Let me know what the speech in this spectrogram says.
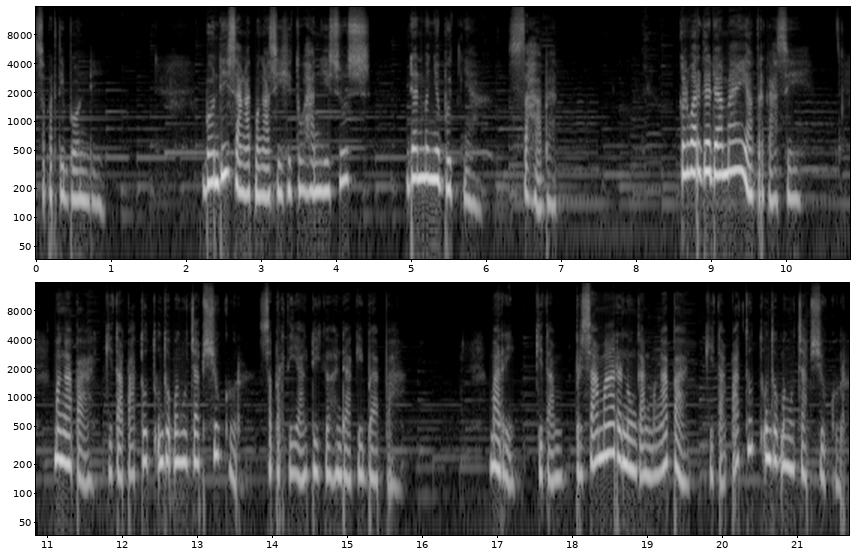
seperti Bondi? Bondi sangat mengasihi Tuhan Yesus dan menyebutnya sahabat. Keluarga damai yang terkasih, Mengapa kita patut untuk mengucap syukur seperti yang dikehendaki Bapa? Mari kita bersama renungkan mengapa kita patut untuk mengucap syukur.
